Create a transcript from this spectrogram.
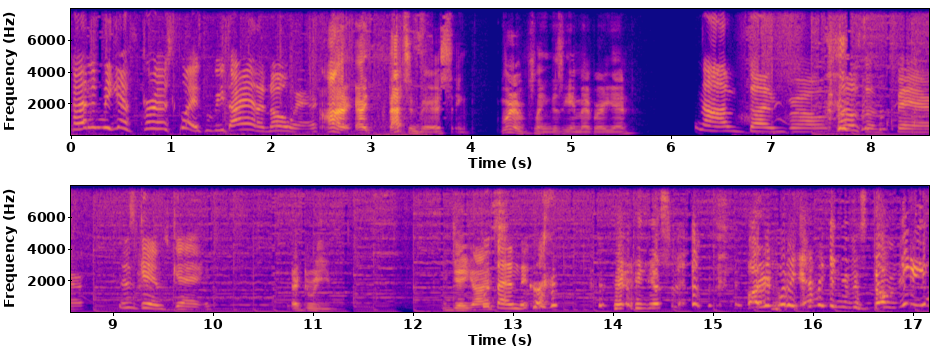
How did we get first place but we die out of nowhere? Alright, I, that's embarrassing. We're never playing this game ever again. Nah, I'm done, bro. That was unfair. This game's gay. Agreed. Gay guys? Put that in the clip. yes, man. Why are we putting everything in this dumb video?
